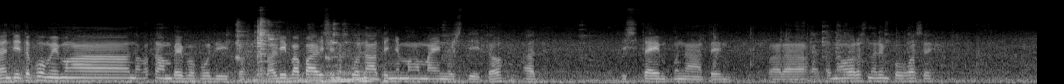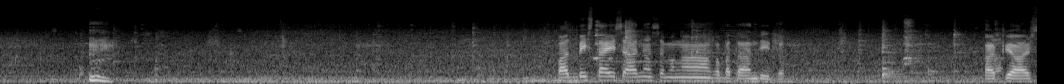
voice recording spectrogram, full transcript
Yan dito po may mga nakatambay pa po dito. Bali papalisin na po natin yung mga minors dito at bisitahin po natin para anong oras na rin po kasi. Pa-advise tayo sa ano sa mga kabataan dito. Curfew hours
